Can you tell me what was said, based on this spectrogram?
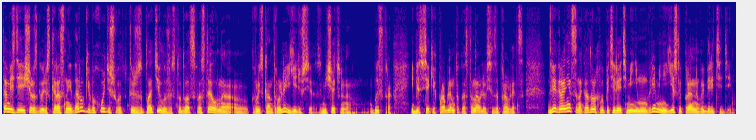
Там везде, еще раз говорю, скоростные дороги, выходишь, вот ты же заплатил уже, 120 поставил на э, круиз-контроль и едешь себе замечательно, быстро и без всяких проблем, только останавливайся заправляться. Две границы, на которых вы потеряете минимум времени, если правильно выберете день.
